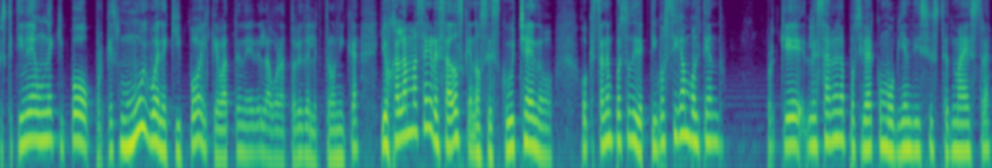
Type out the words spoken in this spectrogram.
pues que tiene un equipo, porque es muy buen equipo el que va a tener el laboratorio de electrónica, y ojalá más egresados que nos escuchen o, o que están en puestos directivos sigan volteando, porque les abre la posibilidad, como bien dice usted, maestra,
